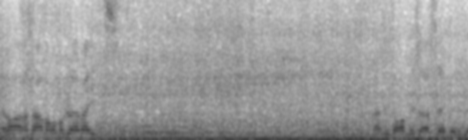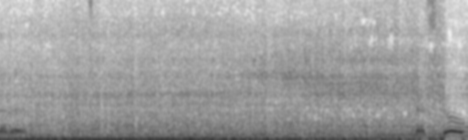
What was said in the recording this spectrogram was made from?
Ay mga kasama ko magra-rides. Nandito kami sa 7-Eleven. Let's go!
